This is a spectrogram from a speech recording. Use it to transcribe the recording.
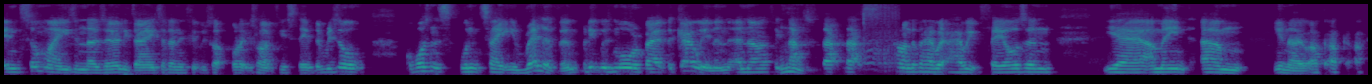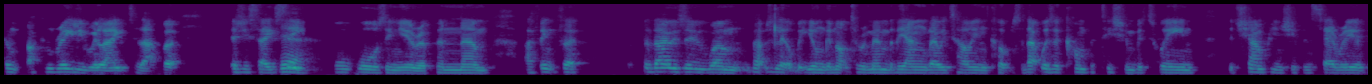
in some ways, in those early days, I don't know if it was like what it was like for you, Steve. The result, I wasn't wouldn't say irrelevant, but it was more about the going, and, and I think mm. that's that that's kind of how it how it feels. And yeah, I mean, um, you know, I, I, I can I can really relate to that, but as you say, see. Yeah Wolves in Europe, and um, I think for for those who um, perhaps a little bit younger, not to remember the Anglo-Italian Cup. So that was a competition between the Championship and Serie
